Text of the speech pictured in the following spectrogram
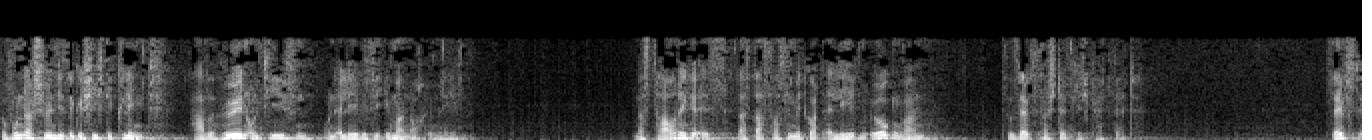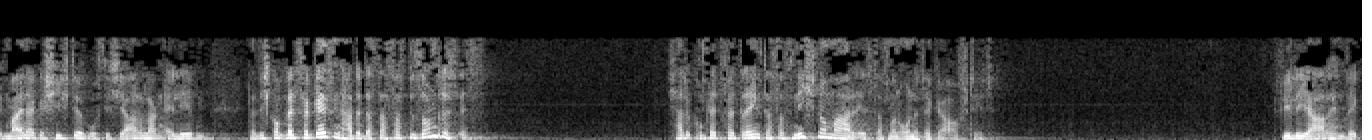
so wunderschön diese Geschichte klingt, habe Höhen und Tiefen und erlebe sie immer noch im Leben. Und das Traurige ist, dass das, was wir mit Gott erleben, irgendwann zur Selbstverständlichkeit wird. Selbst in meiner Geschichte musste ich jahrelang erleben, dass ich komplett vergessen hatte, dass das was Besonderes ist. Ich hatte komplett verdrängt, dass das nicht normal ist, dass man ohne Wecker aufsteht. Viele Jahre hinweg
